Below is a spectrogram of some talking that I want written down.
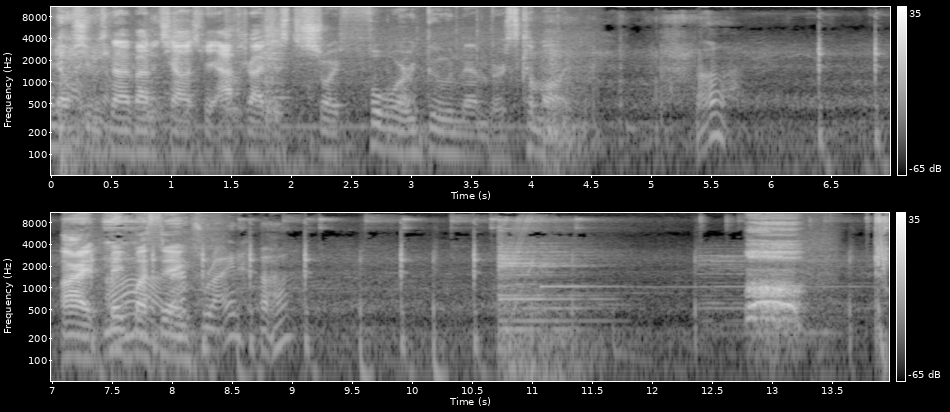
I know she was not about to challenge me after I just destroyed four goon members. Come on. Huh. Alright, make my Ah, thing. That's right. Uh huh. Oh!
